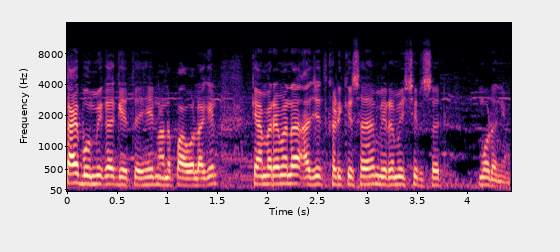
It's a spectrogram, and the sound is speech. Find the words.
काय भूमिका घेतं हे नाणं पाहावं लागेल. कॅमेरामॅन अजित खडकेसह मी रमेश शिरसट मोडणीम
